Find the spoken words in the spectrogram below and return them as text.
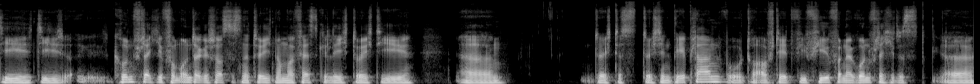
die, die Grundfläche vom Untergeschoss ist natürlich nochmal festgelegt durch die äh, durch das durch den B-Plan, wo drauf steht, wie viel von der Grundfläche des äh,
